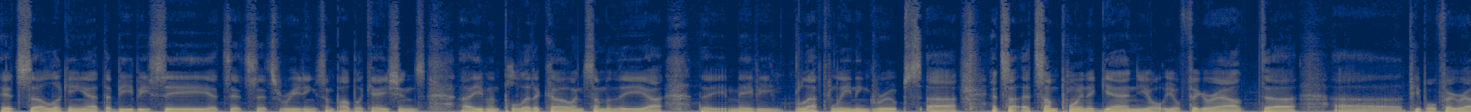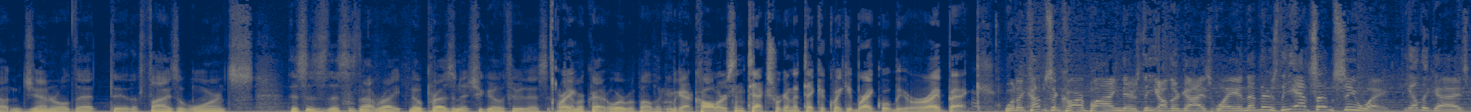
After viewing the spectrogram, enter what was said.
it's uh, looking at the BBC. It's it's it's reading some publications, uh, even Politico and some of the uh, the maybe left leaning groups. Uh, at so, at some point, again, you'll you'll figure out uh, uh, people figure out in general that the, the FISA warrants. This is this is not right. No president should go through this, Right. Democrat or Republican. We got callers and texts. We're going to take a quickie break. We'll be right back. When it comes to car buying, there's the other guy's way, and then there's the SMC way. The other guys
